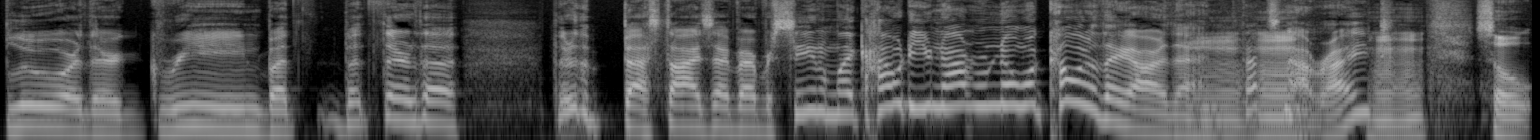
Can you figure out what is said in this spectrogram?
blue or they're green, but but they're the they're the best eyes I've ever seen." I'm like, "How do you not know what color they are? Then Mm-hmm. that's not right." So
